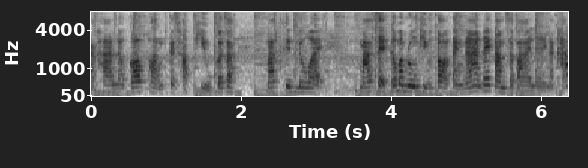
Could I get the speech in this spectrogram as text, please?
นะคะ แล้วก็ความกระชับผิวก็จะมากขึ้นด้วย มาเสร็จก็บำรุงผิวต่อแต่งหน้าได้ตามสบายเลยนะคะ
